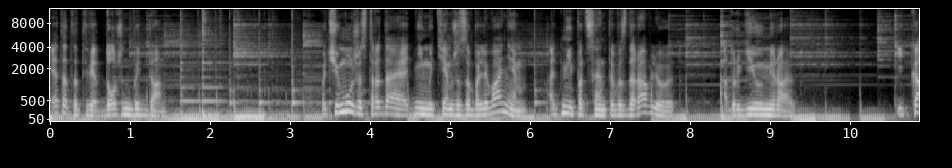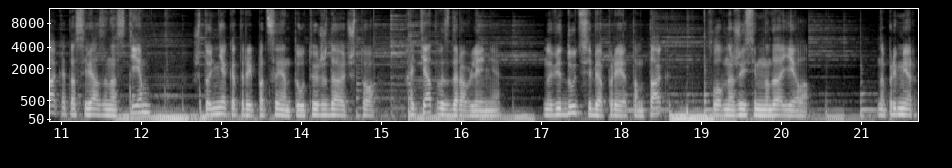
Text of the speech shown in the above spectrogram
Этот ответ должен быть дан. Почему же, страдая одним и тем же заболеванием, одни пациенты выздоравливают, а другие умирают? И как это связано с тем, что некоторые пациенты утверждают, что хотят выздоровления, но ведут себя при этом так, словно жизнь им надоела. Например,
